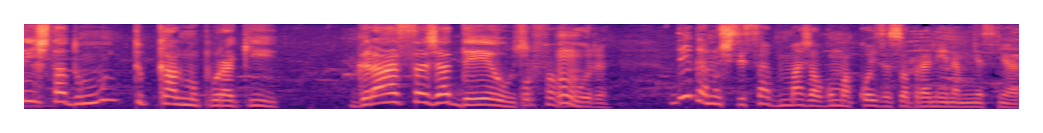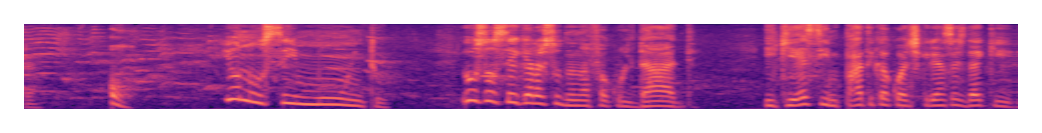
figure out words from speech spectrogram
tem estado muito calmo por aqui. Graças a Deus. Por favor, diga-nos se sabe mais alguma coisa sobre a Nina, minha senhora. Oh, eu não sei muito. Eu só sei que ela estuda na faculdade e que é simpática com as crianças daqui.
